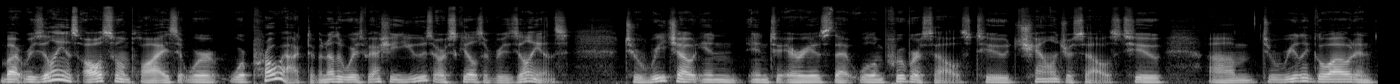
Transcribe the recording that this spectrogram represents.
But resilience also implies that we're, we're proactive. In other words, we actually use our skills of resilience to reach out in, into areas that will improve ourselves, to challenge ourselves, to um, to really go out and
